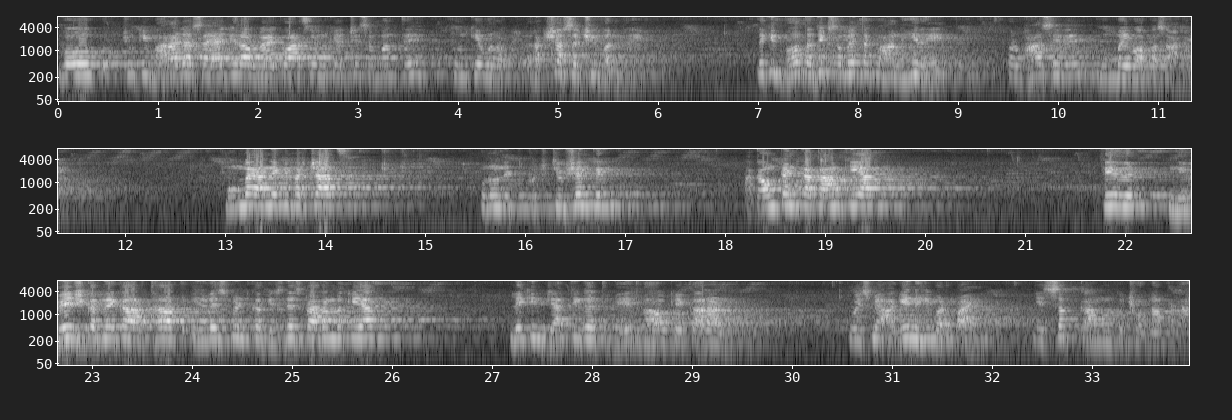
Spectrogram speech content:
वो चूँकि महाराजा सयाजीराव गायकवाड़ से उनके अच्छे संबंध थे तो उनके वो रक्षा सचिव बन गए। लेकिन बहुत अधिक समय तक वहाँ नहीं रहे और वहाँ से वे मुंबई वापस आ गए। मुंबई आने के पश्चात उन्होंने कुछ ट्यूशन करी अकाउंटेंट का काम किया, फिर निवेश करने का अर्थात इन्वेस्टमेंट का बिज़नेस प्रारंभ किया, लेकिन जातिगत भेदभाव के कारण वो इसमें आगे नहीं बढ़ पाए। ये सब काम उनको छोड़ना पड़ा।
